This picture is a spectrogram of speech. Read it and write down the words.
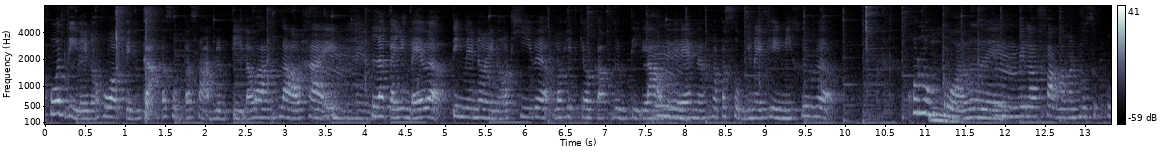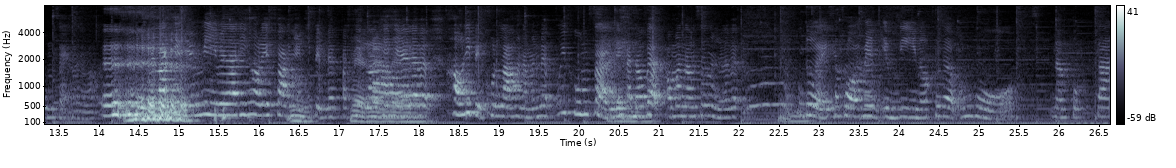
โคตรดีเลยเนาะเพราะว่าเป็นการผสมผสานดนตรีระหว่างลาวไทยอืมแล้วก็ยังได้แบบติ่งหน่อยๆเนาะที่แบบเราเห็นเกี่ยวกับดนตรีลาวอืมแท้ๆนะมาผสมอยู่ในเพลงนี้คือแบบโคตรลงตัวเลยอืมเวลาฟังแล้วมันรู้สึกภูมิใจอะไรวะเออเวลาเห็นเอ็มวีเวลาที่เขาได้ฟังอย่างที่เป็นแบบประเทศลาวแม่นๆแท้ๆแล้วแบบเขาที่เป็นคนลาวขนาดมันแบบอุ้ยภูมิใจเลยค่ะเราแบบเอามานำเสนอแล้วแบบโดยเฉพาะเป็น MV เนาะคือแบบโอ้โหนำตุกตา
